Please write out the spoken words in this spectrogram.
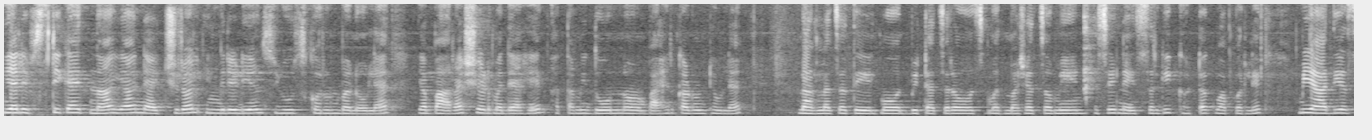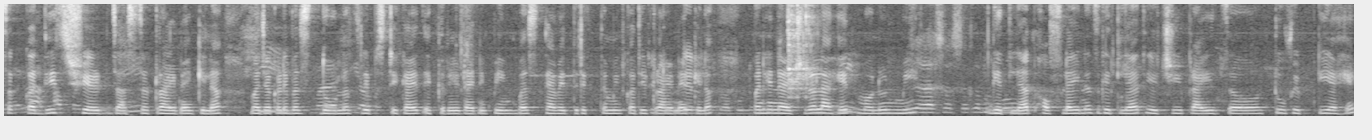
या लिपस्टिक आहेत ना या नॅचरल इंग्रेडियंट्स यूज करून बनवल्यात. या बारा शेडमध्ये आहेत. आता मी दोन बाहेर काढून ठेवल्यात. नारळाचं तेल मध बिटाचा रस मधमाशाचं मेण असे नैसर्गिक घटक वापरलेत. मी आधी असं कधीच शेड जास्त ट्राय नाही केला. माझ्याकडे बस दोनच लिपस्टिक आहेत. एक रेड आणि पिंक बस त्या व्यतिरिक्त मी कधी ट्राय नाही केलं. पण हे नॅचरल आहेत म्हणून मी घेतल्यात. ऑफलाईनच घेतल्यात. याची प्राईज टू फिफ्टी आहे.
